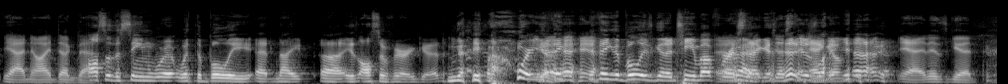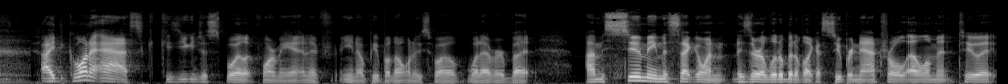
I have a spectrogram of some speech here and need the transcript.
Yeah, no, I dug that. Also, the scene where, with the bully at night uh, is also very good. Where you think Yeah. you think the bully's going to team up for a Right, second, just to Just egg like, 'em. yeah. yeah, it is good. I want to ask because you can just spoil it for me, and if you know people don't want to be spoiled, whatever. But I'm assuming the second one is there a little bit of like a supernatural element to it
